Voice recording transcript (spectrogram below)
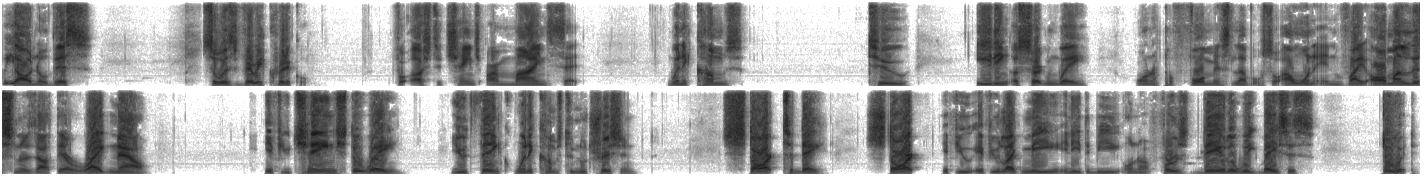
We all know this. So it's very critical for us to change our mindset when it comes to eating a certain way on a performance level. So I want to invite all my listeners out there right now. If you change the way you think when it comes to nutrition, start today. Start if you if you like me and need to be on a first day of the week basis, do it.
